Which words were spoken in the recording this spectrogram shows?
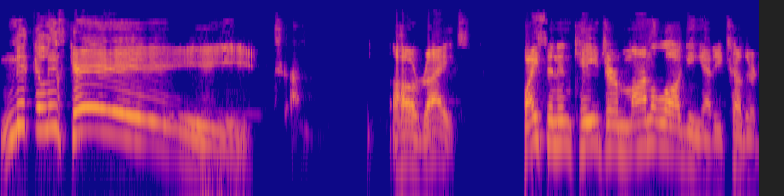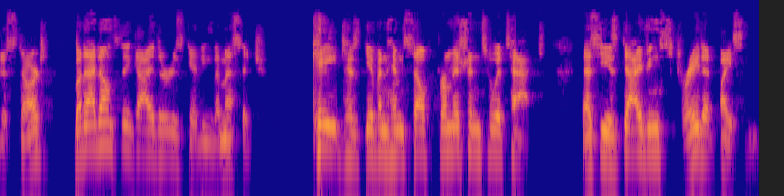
Nicolas Cage. All right. Bison and Cage are monologuing at each other to start, but I don't think either is getting the message. Cage has given himself permission to attack as he is diving straight at Bison.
